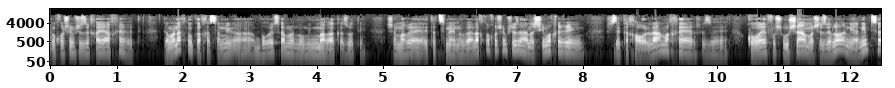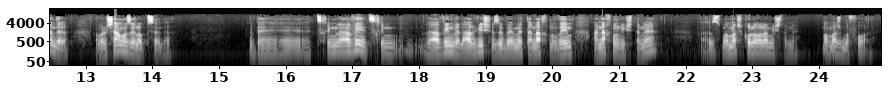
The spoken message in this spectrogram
הם חושבים שזה חיה אחרת. גם אנחנו ככה שמים, הבורא שם לנו מין מראה כזאת, שמראה את עצמנו, ואנחנו חושבים שזה אנשים אחרים, שזה ככה עולם אחר, שזה קורה איפשהו שמה, שזה לא אני, אני בסדר, אבל שמה זה לא בסדר. וצריכים להבין, צריכים להבין ולהרגיש שזה באמת אנחנו, ואם אנחנו נשתנה, אז ממש כל העולם משתנה, ממש בפועל.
